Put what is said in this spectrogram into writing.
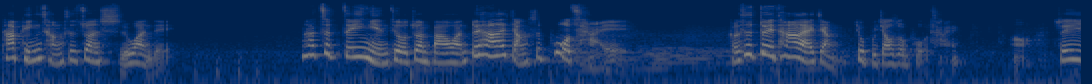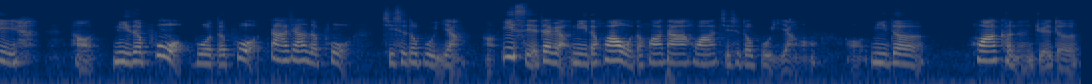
他平常是赚十万的，那这这一年就赚八万，对他来讲是破财哎，可是对他来讲就不叫做破财，好，所以。好，你的破，我的破，大家的破，其实都不一样。好，意思也代表你的花，我的花，大家花，其实都不一样哦。哦，你的花可能觉得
